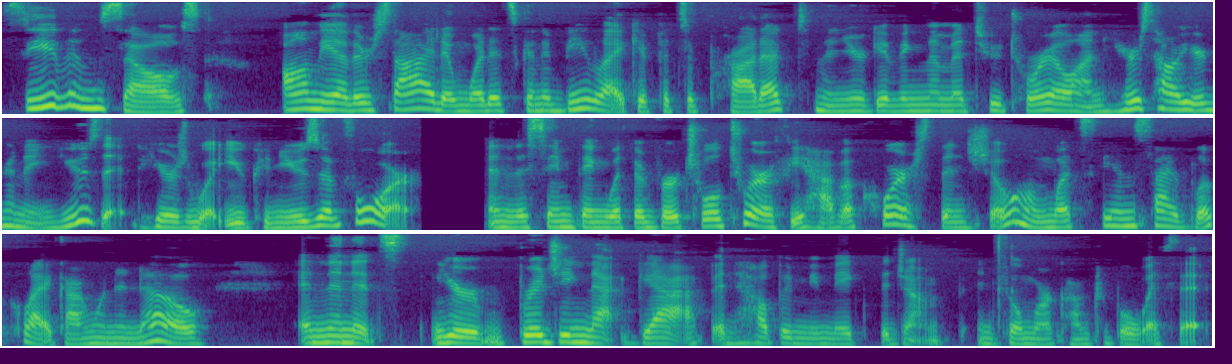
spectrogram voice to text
see themselves on the other side and what it's going to be like. If it's a product, then you're giving them a tutorial on here's how you're going to use it. Here's what you can use it for. And the same thing with a virtual tour. If you have a course, then show them what's the inside look like. I want to know and then it's you're bridging that gap and helping me make the jump and feel more comfortable with it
